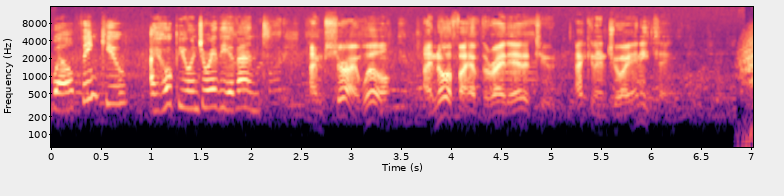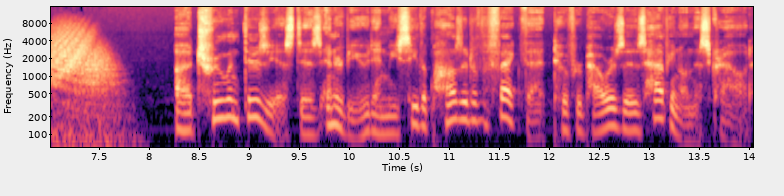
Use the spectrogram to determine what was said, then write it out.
Well, thank you. I hope you enjoy the event. I'm sure I will. I know if I have the right attitude, I can enjoy anything. A true enthusiast is interviewed, and we see the positive effect that Topher Powers is having on this crowd.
